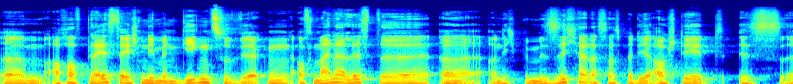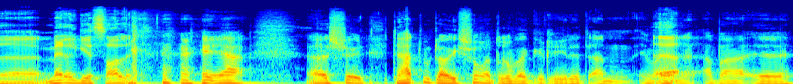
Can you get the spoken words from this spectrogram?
ähm, auch auf PlayStation dem entgegenzuwirken. Auf meiner Liste, äh, und ich bin mir sicher, dass das bei dir auch steht, ist äh, Metal Gear Solid. ja, äh, schön. Da hatten wir, glaube ich, schon mal drüber geredet. An, im eine, aber äh,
